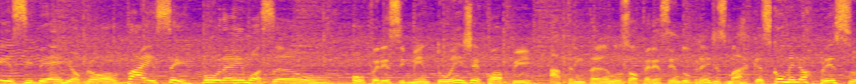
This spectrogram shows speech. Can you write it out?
Esse BR Obró vai ser pura emoção. Oferecimento Engecop. Há 30 anos oferecendo grandes marcas com melhor preço.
